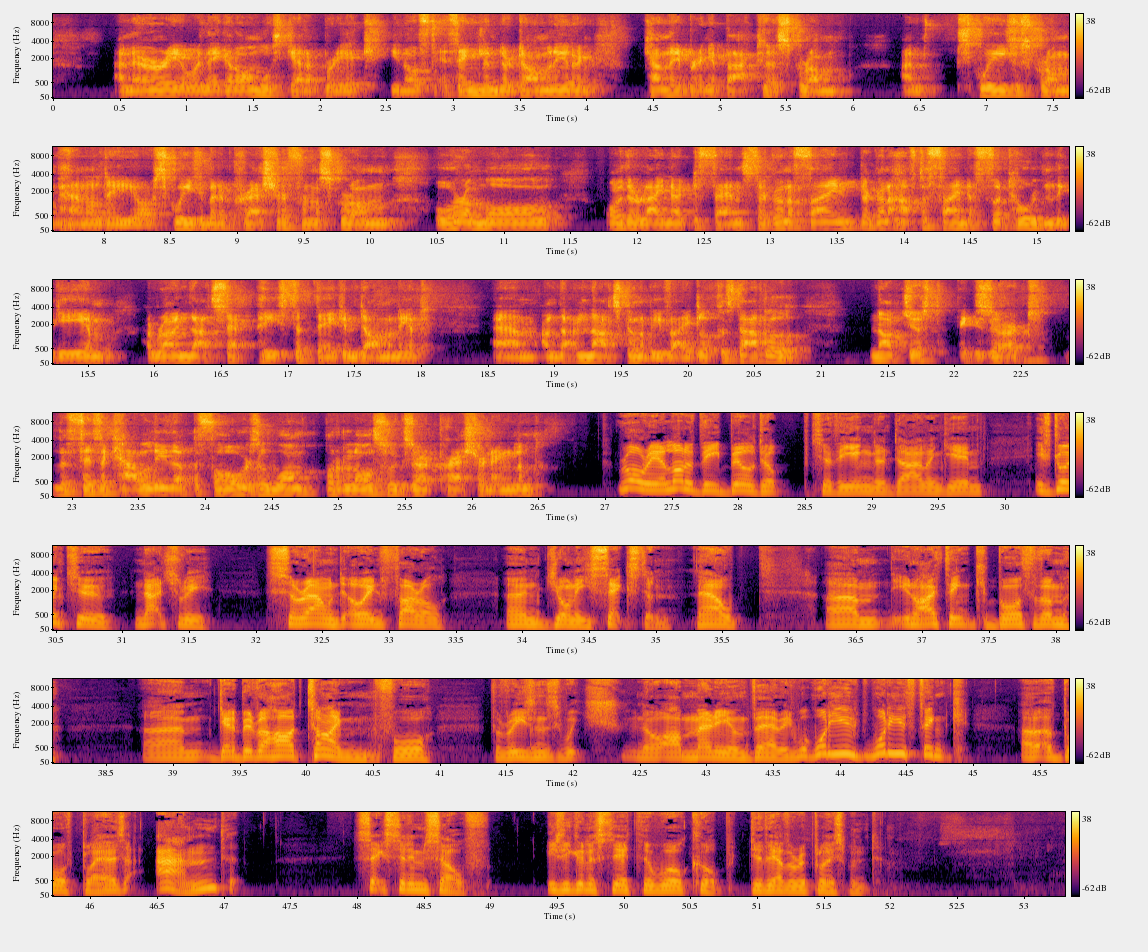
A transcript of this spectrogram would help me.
an area where they can almost get a break? You know, if, if England are dominating, can they bring it back to a scrum and squeeze a scrum penalty or squeeze a bit of pressure from a scrum or a maul or their line out defence? They're going to find they're going to have to find a foothold in the game around that set piece that they can dominate. Um, and, th- and that's going to be vital because that'll not just exert the physicality that the forwards will want, but it'll also exert pressure in England. Rory, a lot of the build up to the England Ireland game is going to naturally surround Owen Farrell and Johnny Sexton. Now, um, you know, I think both of them um, get a bit of a hard time for for reasons which you know are many and varied. What, what do you what do you think uh, of both players and Sexton himself? Is he going to stay at the World Cup? Do they have a replacement?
